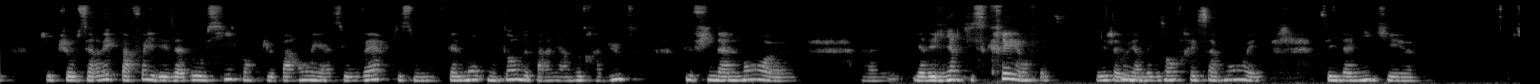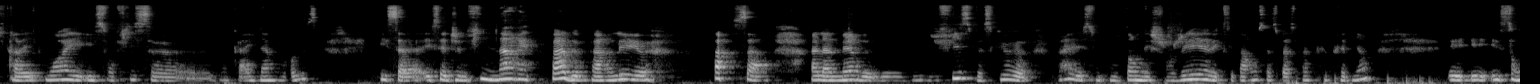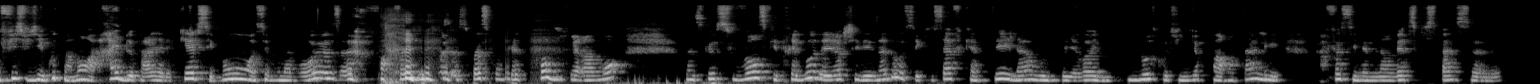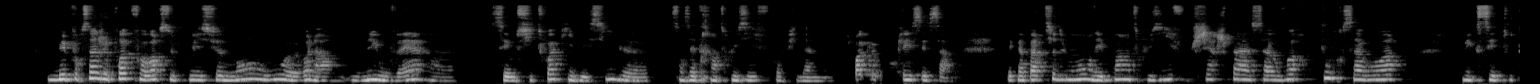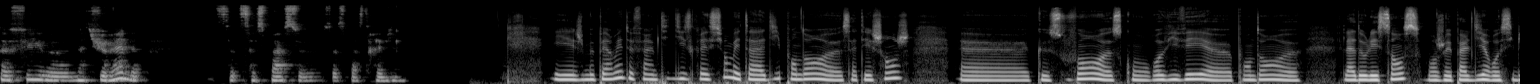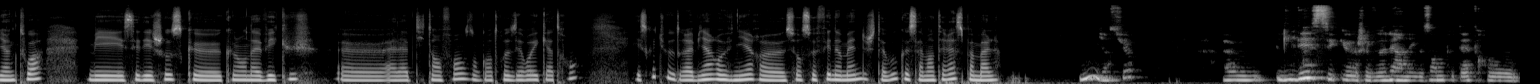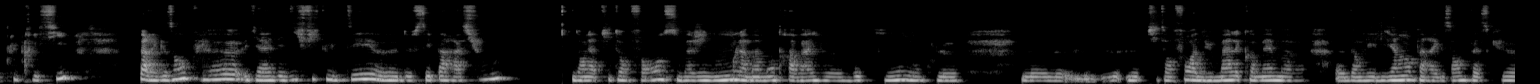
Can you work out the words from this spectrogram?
j'ai pu observer que parfois il y a des ados aussi, quand le parent est assez ouvert, qui sont tellement contents de parler à un autre adulte que finalement euh, euh, il y a des liens qui se créent en fait. J'avais un exemple récemment et c'est une amie qui est qui travaille avec moi et, son fils donc a une amoureuse et, ça, et cette jeune fille n'arrête pas de parler à la mère du fils parce que voilà, elles sont contentes d'échanger avec ses parents, ça se passe pas très très bien. Et, son fils lui dit écoute maman arrête de parler avec elle, c'est bon, c'est mon amoureuse. ça se passe complètement différemment parce que souvent ce qui est très beau d'ailleurs chez les ados, c'est qu'ils savent capter là où il peut y avoir une, autre figure parentale et parfois c'est même l'inverse qui se passe. Euh. Mais pour ça, je crois qu'il faut avoir ce positionnement où euh, voilà, on est ouvert. Euh, c'est aussi toi qui décides sans être intrusif, quoi, finalement. Je crois que le clé, c'est ça. C'est qu'à partir du moment où on n'est pas intrusif, on ne cherche pas à savoir pour savoir, mais que c'est tout à fait euh, naturel, ça, se passe, ça se passe très bien. Et je me permets de faire une petite digression, mais tu as dit pendant euh, cet échange euh, que souvent ce qu'on revivait pendant l'adolescence, bon je vais pas le dire aussi bien que toi, mais c'est des choses que, que l'on a vécues à la petite enfance, donc entre 0 et 4 ans. Est-ce que tu voudrais bien revenir euh, sur ce phénomène? Je t'avoue que ça m'intéresse pas mal. Bien sûr. Euh, l'idée, c'est que je vais vous donner un exemple peut-être euh, plus précis. Par exemple, il y a des difficultés de séparation dans la petite enfance. Imaginons, la maman travaille beaucoup, donc le, le, petit enfant a du mal quand même dans les liens, par exemple, parce que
